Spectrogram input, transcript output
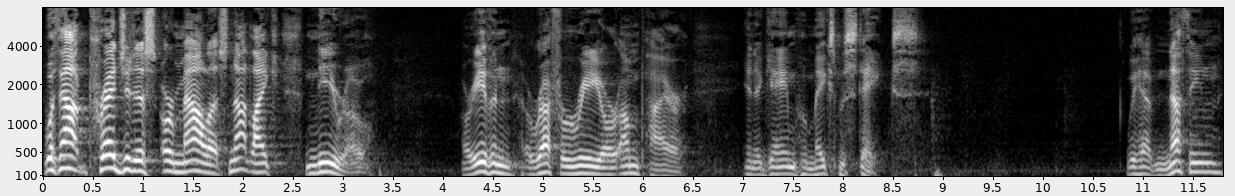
without prejudice or malice, not like Nero or even a referee or umpire in a game who makes mistakes. We have nothing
